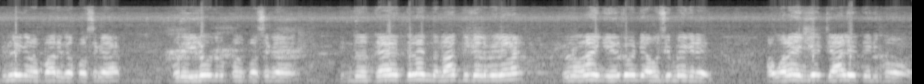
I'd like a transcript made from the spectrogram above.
பிள்ளைங்களை பாருங்க பசங்க. ஒரு இருபது முப்பது பசங்க. இந்த தேகத்தில் இந்த ஞாயிற்றுக்கிழமையில இவங்கெல்லாம் இங்கே இருக்க வேண்டிய அவசியமே கிடையாது. அவங்கெல்லாம் எங்கேயோ ஜாலியை தேடி போவோம்.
